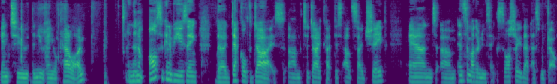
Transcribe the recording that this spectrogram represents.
into the new annual catalog. And then I'm also going to be using the deckled dies um, to die cut this outside shape and um, and some other new things. So I'll show you that as we go.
